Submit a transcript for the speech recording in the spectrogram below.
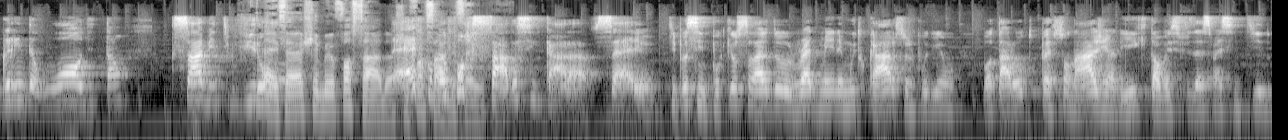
Grindelwald e tal. Sabe? Tipo, virou. É, isso aí eu achei meio forçado. Achei É, ficou forçado meio forçado assim, cara. Sério. Tipo assim, porque o salário do Redmayne é muito caro, vocês não podiam botar outro personagem ali que talvez fizesse mais sentido.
